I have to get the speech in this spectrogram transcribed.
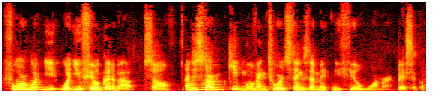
for what mm-hmm. you what you feel good about. So I just start mm-hmm. keep moving towards things that make me feel warmer, basically.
